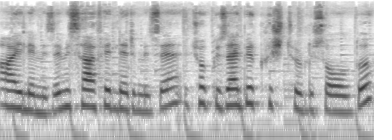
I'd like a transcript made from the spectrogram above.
Ailemize, misafirlerimize çok güzel bir kış türlüsü oldu.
